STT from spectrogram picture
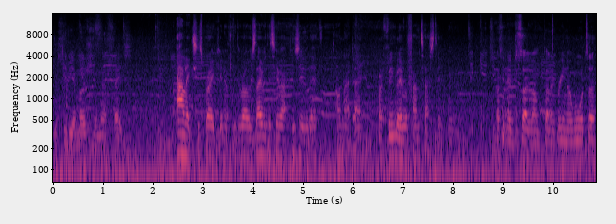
can see the emotion in their face. Alex is breaking up with Rose. They were the two actors who were there on that day, I think they they were fantastic. I think they've decided on Pellegrino water.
